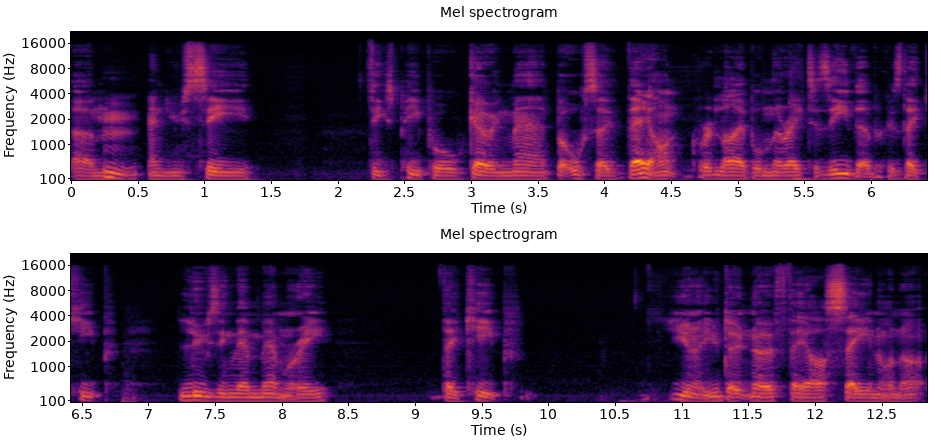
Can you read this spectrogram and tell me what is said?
um, and you see these people going mad. But also, they aren't reliable narrators either because they keep losing their memory. They keep, you know, you don't know if they are sane or not,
